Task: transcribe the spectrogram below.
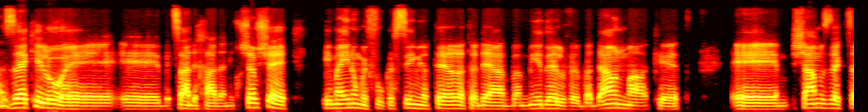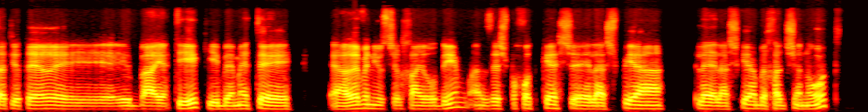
אז זה כאילו אה, אה, בצד אחד. אני חושב שאם היינו מפוקסים יותר, אתה יודע, ב middle וב down market, אה, שם זה קצת יותר אה, בעייתי, כי באמת אה, ה-revenues שלך יורדים, אז יש פחות קש אה, להשפיע, להשקיע בחדשנות.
